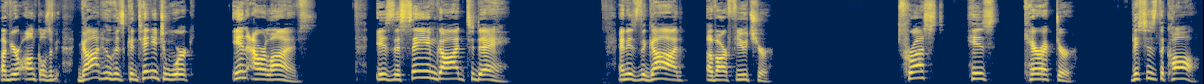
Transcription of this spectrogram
of your uncles, God who has continued to work in our lives is the same God today. and is the God of our future. Trust his character. This is the call.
